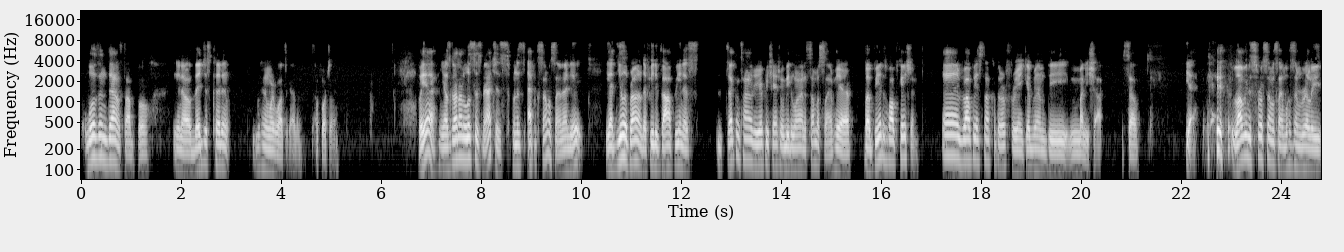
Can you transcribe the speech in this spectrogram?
wasn't unstoppable. You know, they just couldn't couldn't work well together, unfortunately. But yeah, you know, let's go down the list of matches from this epic SummerSlam '98. You got D'Lo Brown defeated Val Venis. Second time the European champion will be the line in SummerSlam here, but via disqualification. And Val Venis snuck the referee and gave him the money shot. So, yeah. Val Venis' first SummerSlam wasn't really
